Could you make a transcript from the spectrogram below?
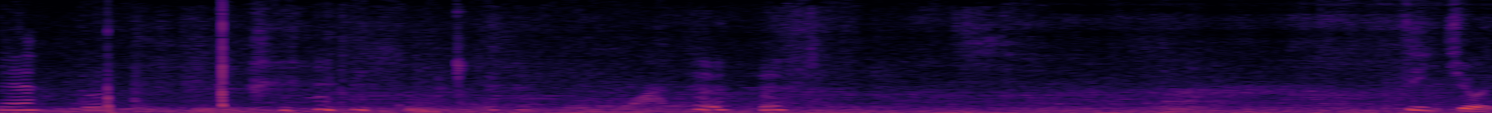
Yeah. đi chơi.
